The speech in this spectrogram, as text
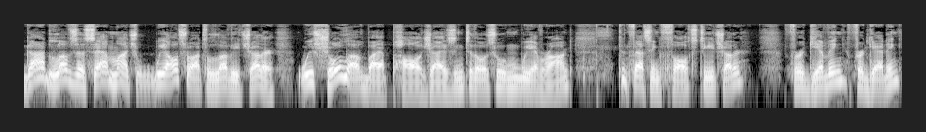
God loves us that much. We also ought to love each other. We show love by apologizing to those whom we have wronged, confessing faults to each other, forgiving, forgetting,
